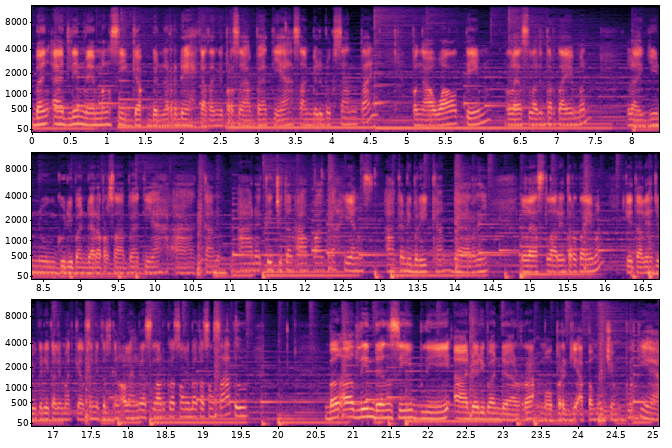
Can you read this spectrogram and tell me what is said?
Bang Adlin memang sigap bener deh katanya persahabat ya Sambil duduk santai. Pengawal tim Leslar Entertainment Lagi nunggu di bandara persahabat ya. Akan ada kejutan apakah yang akan diberikan dari Leslar Entertainment? Kita lihat juga di kalimat caption dituliskan oleh Leslar 0501 Bang Adlin dan Sibli ada di bandara. Mau pergi apa mau jemput? Ya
